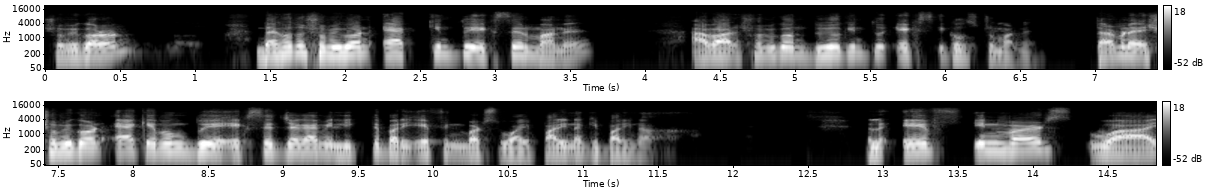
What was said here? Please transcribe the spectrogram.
সমীকরণ দেখো তো সমীকরণ এক কিন্তু এক্সের মানে আবার সমীকরণ দুইও কিন্তু এক্স ইকুয়ালস টু মানে। তার মানে সমীকরণ এক এবং দুই এক্সের জায়গায় আমি লিখতে পারি এফ ইনভার্স ওয়াই পারি নাকি পারি না? তাহলে f inverse y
